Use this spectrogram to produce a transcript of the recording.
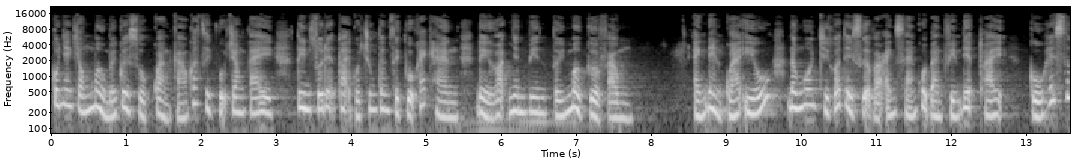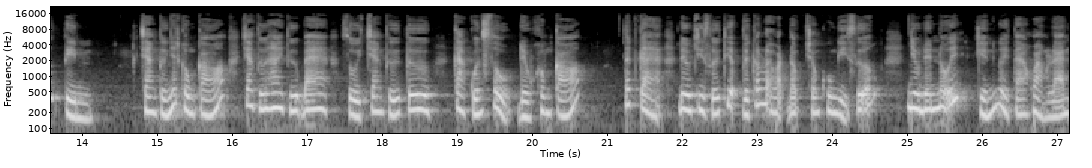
cô nhanh chóng mở mấy quyển sổ quảng cáo các dịch vụ trong tay, Tìm số điện thoại của trung tâm dịch vụ khách hàng Để gọi nhân viên tới mở cửa phòng. Ánh đèn quá yếu, Đồng ngôn chỉ có thể dựa vào ánh sáng của bàn phím điện thoại, Cố hết sức tìm. Trang thứ nhất không có Trang thứ hai, thứ ba Rồi trang thứ tư Cả cuốn sổ đều không có Tất cả đều chỉ giới thiệu về các loại hoạt động trong khu nghỉ dưỡng, nhiều đến nỗi khiến người ta hoảng loạn.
